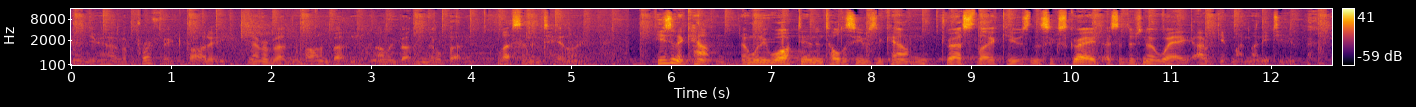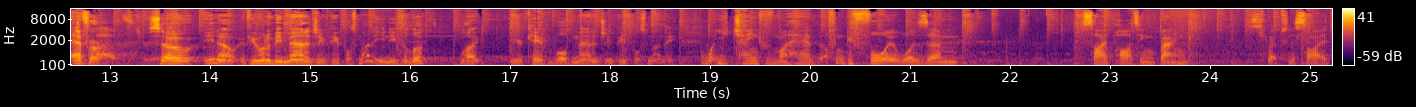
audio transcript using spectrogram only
And you have a perfect body. Never button the bottom button, only button the middle button. Lesson in tailoring. He's an accountant, and when he walked in and told us he was an accountant dressed like he was in the sixth grade, I said, There's no way I would give my money to you. Ever. That's true. So, you know, if you want to be managing people's money, you need to look like you're capable of managing people's money. What you changed with my hair, I think before it was um, side parting bang, swept to the side.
